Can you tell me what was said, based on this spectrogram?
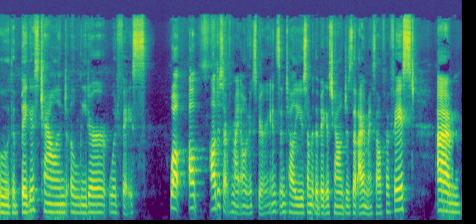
Ooh, the biggest challenge a leader would face. Well, I'll I'll just start from my own experience and tell you some of the biggest challenges that I myself have faced. Um,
